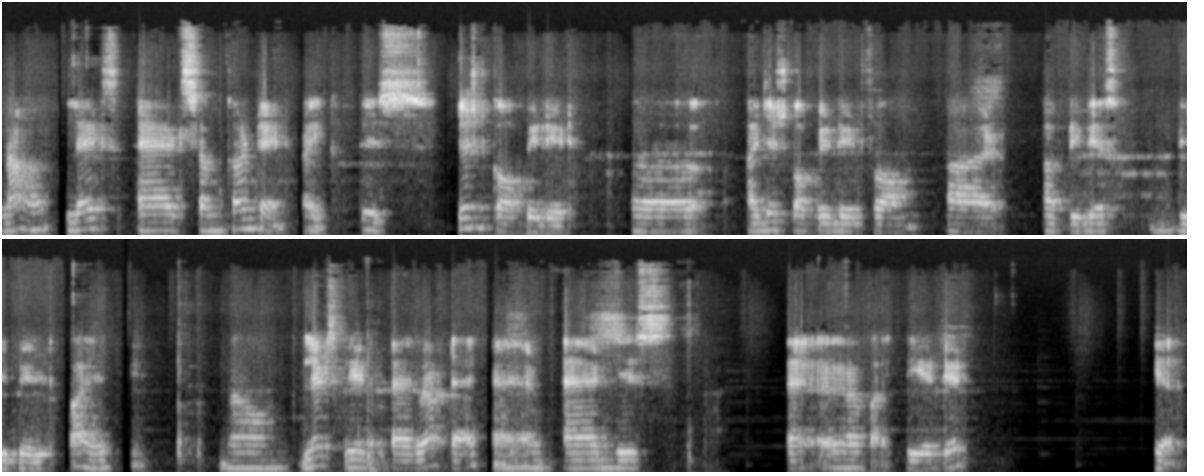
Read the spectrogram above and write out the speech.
Now let's add some content like this. Just copied it I just copied it from our, our previously built file. Now let's create a paragraph tag and add this paragraph I created here.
